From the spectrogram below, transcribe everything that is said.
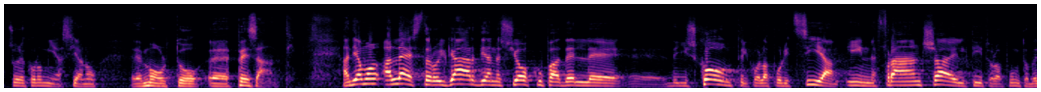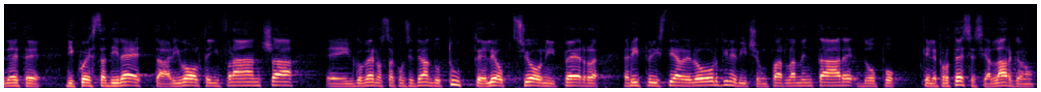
sull'economia siano molto pesanti. Andiamo all'estero, il Guardian si occupa delle degli scontri con la polizia in Francia, il titolo appunto vedete di questa diretta, rivolta in Francia, eh, il governo sta considerando tutte le opzioni per ripristinare l'ordine, dice un parlamentare, dopo che le proteste si allargano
